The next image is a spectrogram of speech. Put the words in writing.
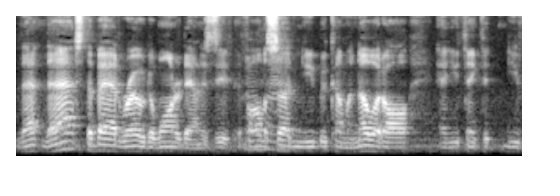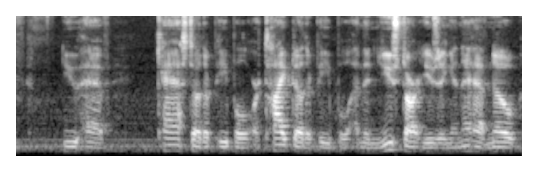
That that's the bad road to wander down. Is if, if all of a mm-hmm. sudden you become a know-it-all and you think that you've you have cast other people or typed other people, and then you start using it, and they have no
